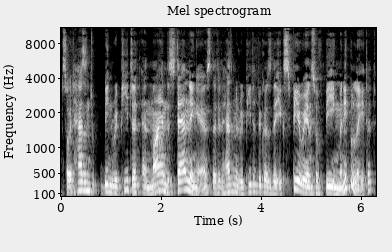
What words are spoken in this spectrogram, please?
So it hasn't been repeated. And my understanding is that it hasn't been repeated because the experience of being manipulated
